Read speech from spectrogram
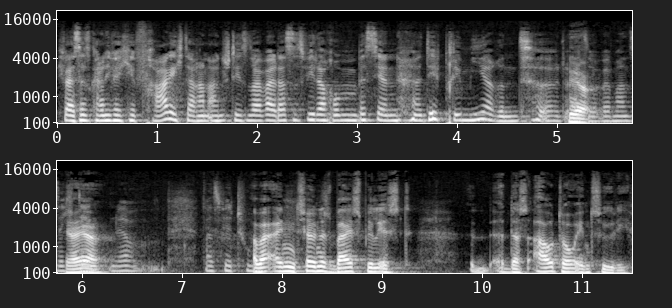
Ich weiß jetzt gar nicht, welche Frage ich daran anschließen soll, weil das ist wiederum ein bisschen deprimierend, äh, also ja. wenn man sich ja, denkt, ja. was wir tun. Aber ein schönes Beispiel ist das Auto in Zürich.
